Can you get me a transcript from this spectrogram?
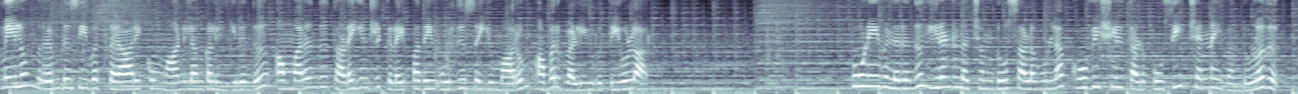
மேலும் ரெம்டெசிவிர் தயாரிக்கும் மாநிலங்களில் இருந்து அம்மருந்து தடையின்றி கிடைப்பதை உறுதி செய்யுமாறும் அவர் வலியுறுத்தியுள்ளார். பூனேவிலிருந்து இரண்டு லட்சம் டோஸ் அளவுள்ள கோவிஷீல்டு தடுப்பூசி சென்னை வந்துள்ளது.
